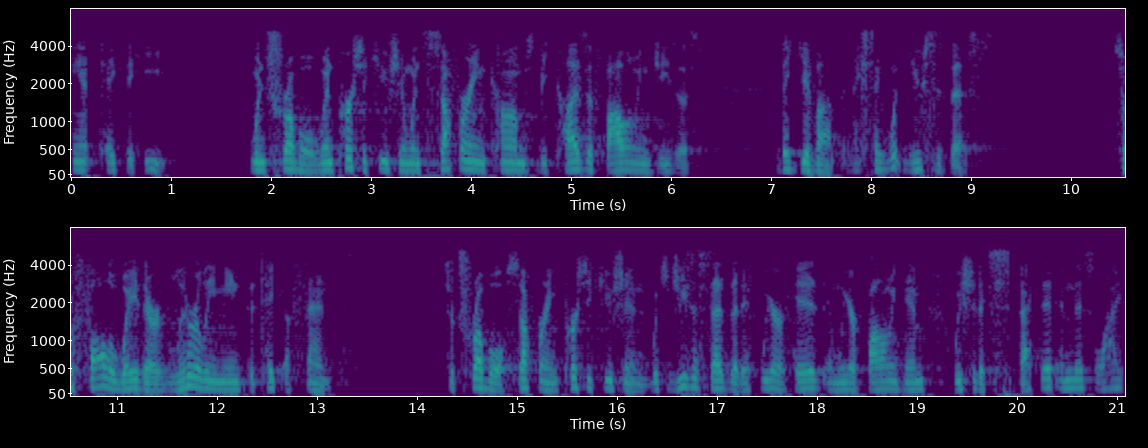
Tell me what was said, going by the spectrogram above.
can't take the heat. When trouble, when persecution, when suffering comes because of following Jesus, they give up and they say, What use is this? So fall away there literally means to take offense so, trouble, suffering, persecution, which Jesus says that if we are His and we are following Him, we should expect it in this life.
